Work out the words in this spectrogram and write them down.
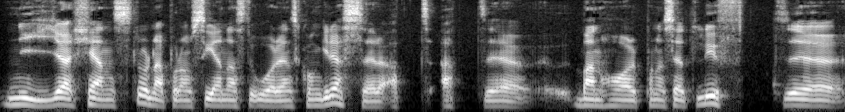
nya känslorna på de senaste årens kongresser. Att, att eh, man har på något sätt lyft eh,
